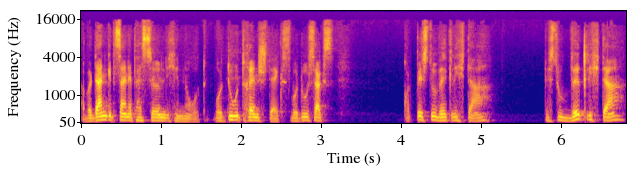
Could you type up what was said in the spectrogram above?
Aber dann gibt es eine persönliche Not, wo du drin steckst, wo du sagst, Gott, bist du wirklich da? Bist du wirklich da?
